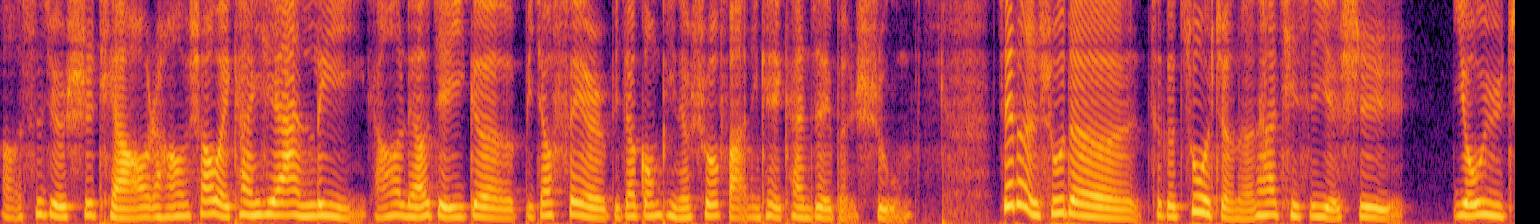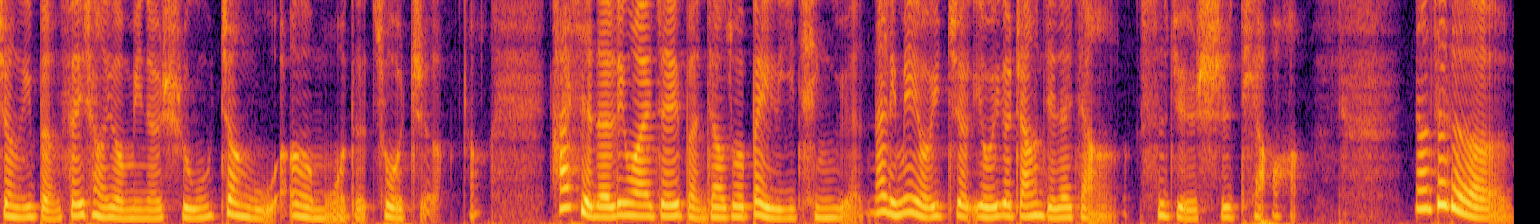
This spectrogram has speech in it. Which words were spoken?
呃视觉失调，然后稍微看一些案例，然后了解一个比较 fair、比较公平的说法，你可以看这本书。这本书的这个作者呢，他其实也是忧郁症一本非常有名的书《正午恶魔》的作者啊。他写的另外这一本叫做《背离清源》，那里面有一章有一个章节在讲视觉失调哈。那这个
